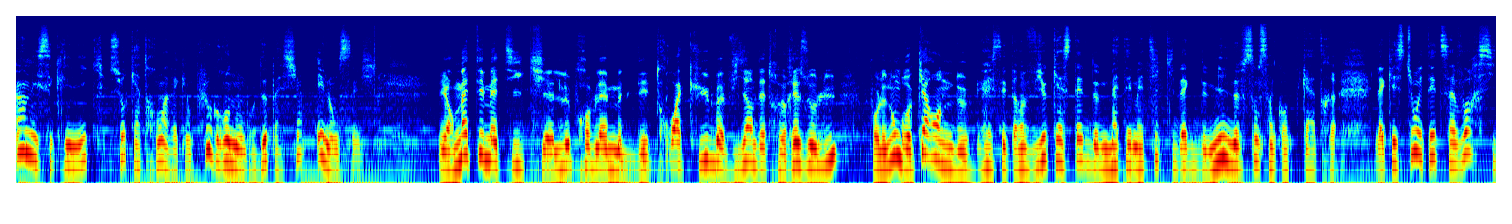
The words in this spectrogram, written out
un essai clinique sur 4 ans avec un plus grand nombre de patients est lancé. Et en mathématiques, le problème des trois cubes vient d'être résolu pour le nombre 42. C'est un vieux casse-tête de mathématiques qui date de 1954. La question était de savoir si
